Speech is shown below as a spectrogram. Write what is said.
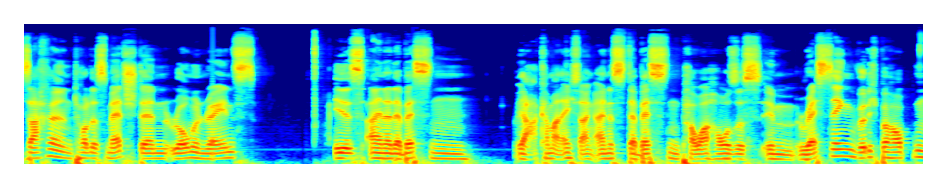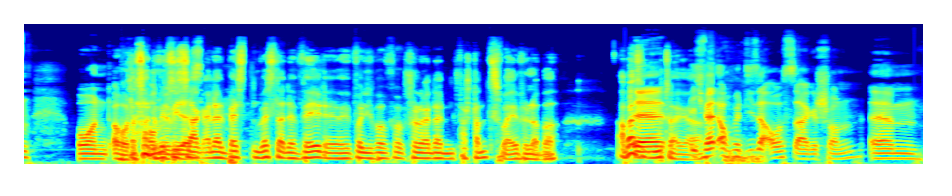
Sache, ein tolles Match, denn Roman Reigns ist einer der besten ja, kann man echt sagen, eines der besten Powerhouses im Wrestling, würde ich behaupten. Und, oh, das, das du willst sagen, einer der besten Wrestler der Welt, äh, wollte ich schon an deinen Verstand zweifeln, aber. Aber ist ein äh, guter, ja. Ich werde auch mit dieser Aussage schon ähm,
